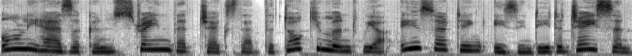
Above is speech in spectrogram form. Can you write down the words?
only has a constraint that checks that the document we are inserting is indeed a JSON.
